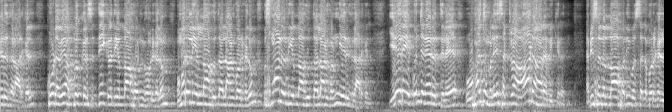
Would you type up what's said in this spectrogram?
ஏறுகிறார்கள். கூடவே அவ்வக்கர் சித்திக் ரலியல்லாஹு அன்ஹு அவர்களும் உமர் ரலியல்லாஹு தஆலா அன்ஹு அவர்களும் உஸ்மான் ரலியல்லாஹு தஆலா தலான்களும் ஏறுகிறார்கள். ஏறிய கொஞ்ச நேரத்தில் உகது மலை சற்று ஆட ஆரம்பிக்கிறது. நபிசல்லாஹ் அலி வசல்லம் அவர்கள்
